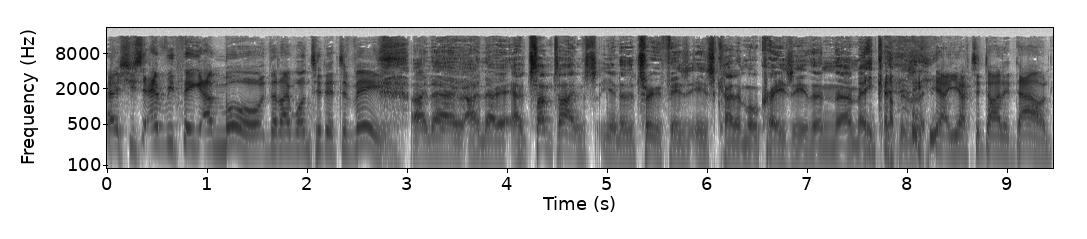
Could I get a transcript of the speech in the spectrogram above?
uh, she's everything and more than I wanted her to be. I know, I know. And sometimes, you know, the truth is is kind of more crazy than uh, makeup, isn't it? yeah, you have to dial it down.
